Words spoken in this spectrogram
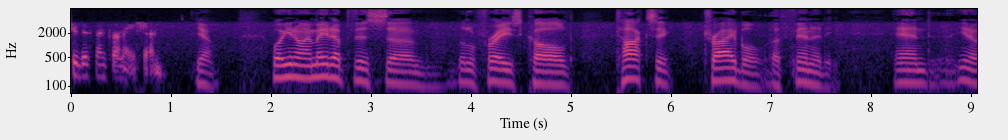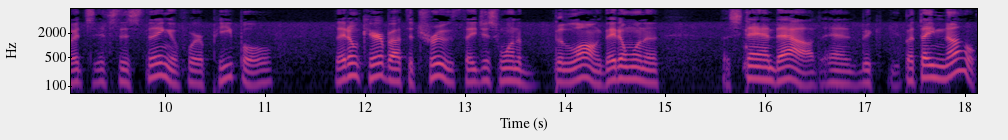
to this information. Yeah. Well, you know, I made up this um, little phrase called toxic tribal affinity. And you know, it's it's this thing of where people they don't care about the truth. They just want to belong. They don't want to stand out and but they know.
